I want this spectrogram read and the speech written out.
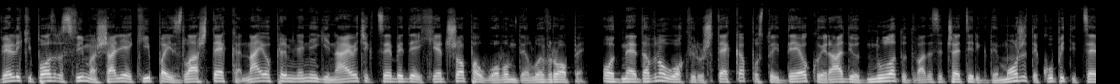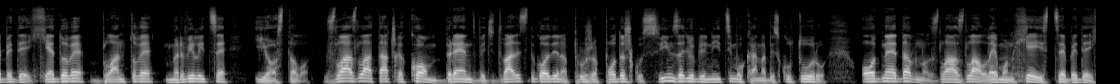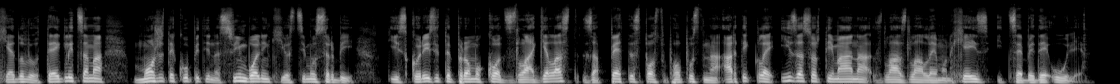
Veliki pozdrav svima šalje ekipa iz Lašteka, najopremljenijeg i najvećeg CBD head shopa u ovom delu Evrope. Od nedavno u okviru Šteka postoji deo koji radi od 0 do 24 gde možete kupiti CBD headove, blantove, mrvilice i ostalo. Zlazla.com brand već 20 godina pruža podršku svim zaljubljenicima u kanabis kulturu. Od nedavno Zla Zla Lemon Haze CBD headove u teglicama možete kupiti na svim boljim kioscima u Srbiji. Iskoristite promo kod ZLAGELAST za 15% popust na artikle iz asortimana Zla Zla Lemon Haze i CBD ulje.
